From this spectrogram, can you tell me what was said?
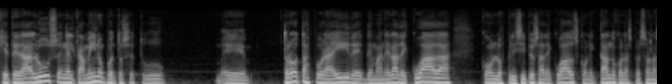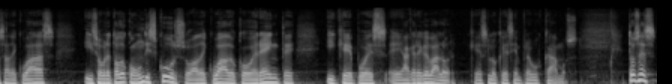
que te da luz en el camino, pues entonces tú eh, trotas por ahí de, de manera adecuada, con los principios adecuados, conectando con las personas adecuadas y sobre todo con un discurso adecuado, coherente y que pues eh, agregue valor, que es lo que siempre buscamos. Entonces,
